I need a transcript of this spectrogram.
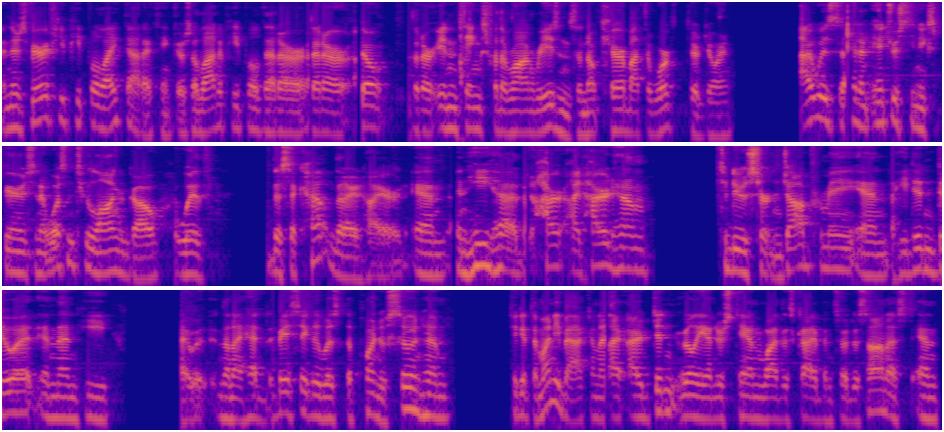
And there's very few people like that. I think there's a lot of people that are that are don't that are in things for the wrong reasons and don't care about the work they're doing. I was uh, had an interesting experience, and it wasn't too long ago with this accountant that I'd hired, and and he had hired, I'd hired him to do a certain job for me, and he didn't do it, and then he, I would, then I had basically was the point of suing him to get the money back, and I, I didn't really understand why this guy had been so dishonest, and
